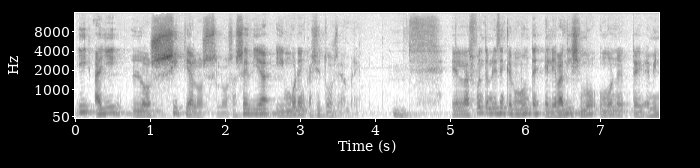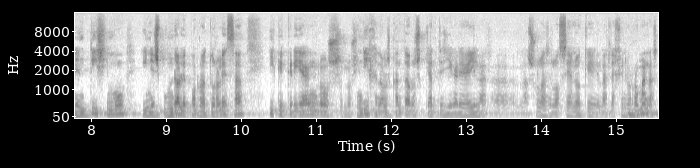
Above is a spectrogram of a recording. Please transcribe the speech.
y allí los sitia, los, los asedia y mueren casi todos de hambre. En las fuentes nos dicen que era un monte elevadísimo, un monte eminentísimo, inexpugnable por naturaleza, y que creían los, los indígenas, los cántabros, que antes llegarían ahí las, las, olas del océano que las legiones romanas.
